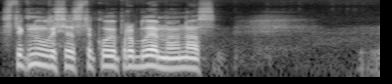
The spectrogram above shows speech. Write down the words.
стикнулися з такою проблемою. У нас е,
